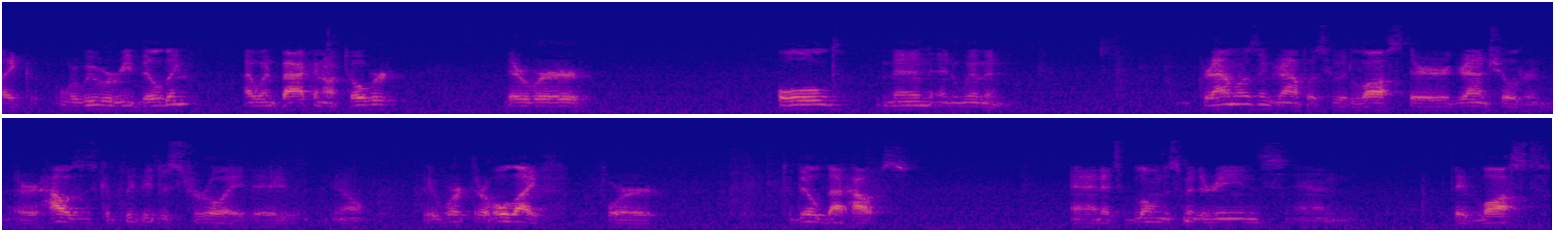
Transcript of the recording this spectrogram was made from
like where we were rebuilding. I went back in October. There were old men and women, grandmas and grandpas who had lost their grandchildren, their houses completely destroyed. They, you know, they worked their whole life for to build that house, and it's blown to smithereens, and they've lost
